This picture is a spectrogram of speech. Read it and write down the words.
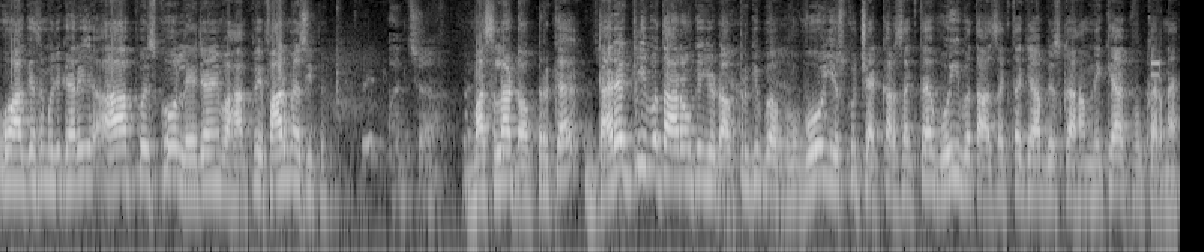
وہ آگے سے مجھے کہہ رہی ہے آپ اس کو لے جائیں وہاں پہ فارمیسی پہ. اچھا. مسئلہ ڈاکٹر کا ڈائریکٹلی بتا رہا ہوں کہ یہ ڈاکٹر کی وہ اس کو چیک کر سکتا ہے وہی بتا سکتا ہے کہ اب اس کا ہم نے کیا کرنا ہے۔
